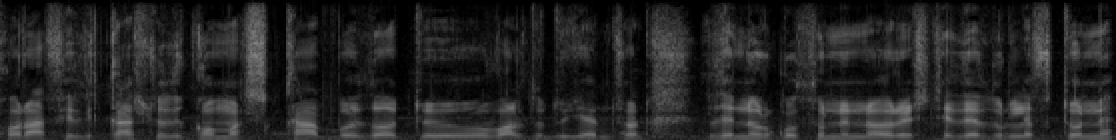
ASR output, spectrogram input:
χωράφι ειδικά στο δικό μας κάμπο εδώ του Βάλτου του Γιάννησον δεν οργωθούν νωρίς και δεν δουλευτούν ε,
